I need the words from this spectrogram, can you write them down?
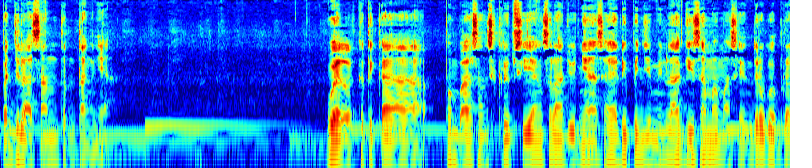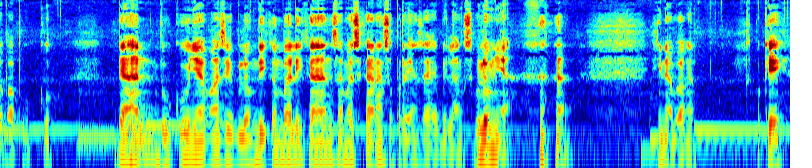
penjelasan tentangnya. Well, ketika pembahasan skripsi yang selanjutnya saya dipinjemin lagi sama Mas Hendro beberapa buku. Dan bukunya masih belum dikembalikan sampai sekarang seperti yang saya bilang sebelumnya. Hina banget. Oke,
